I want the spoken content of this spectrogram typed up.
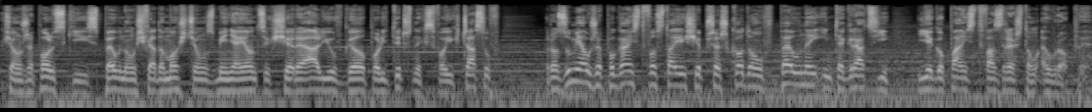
Książę Polski, z pełną świadomością zmieniających się realiów geopolitycznych swoich czasów, rozumiał, że pogaństwo staje się przeszkodą w pełnej integracji jego państwa z resztą Europy.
